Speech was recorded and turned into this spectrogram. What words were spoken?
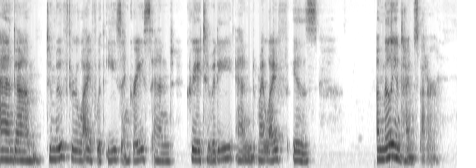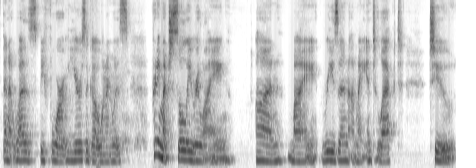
and um, to move through life with ease and grace and creativity. And my life is a million times better than it was before years ago when I was pretty much solely relying on my reason, on my intellect to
